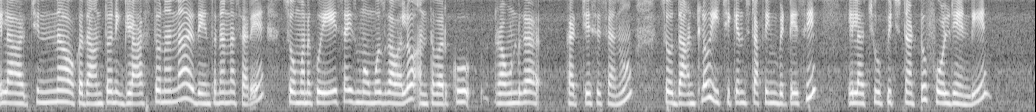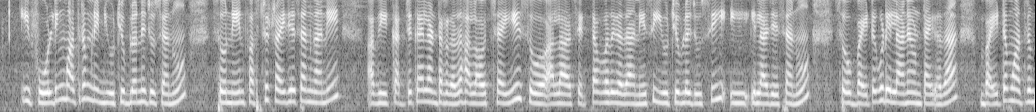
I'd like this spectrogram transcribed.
ఇలా చిన్న ఒక దాంతో గ్లాస్తోనన్నా దేంతోనన్నా సరే. సో మనకు ఏ సైజ్ మోమోస్ కావాలో అంతవరకు రౌండ్గా కట్ చేసేసాను. సో దాంట్లో ఈ చికెన్ స్టఫింగ్ పెట్టేసి ఇలా చూపించినట్టు ఫోల్డ్ చేయండి. ఈ ఫోల్డింగ్ మాత్రం నేను యూట్యూబ్లోనే చూశాను. సో నేను ఫస్ట్ ట్రై చేశాను కానీ అవి కజ్జకాయలు అంటారు కదా అలా వచ్చాయి. సో అలా సెట్ అవ్వదు కదా అనేసి యూట్యూబ్లో చూసి ఇలా చేశాను. సో బయట కూడా ఇలానే ఉంటాయి కదా. బయట మాత్రం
